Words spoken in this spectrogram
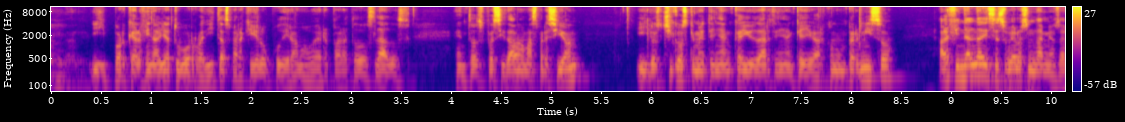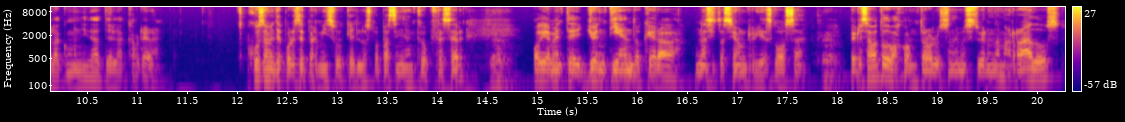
Ándale. Y porque al final ya tuvo rueditas para que yo lo pudiera mover para todos lados. Entonces, pues sí daba más presión y los chicos que me tenían que ayudar tenían que llegar con un permiso. Al final nadie se subía a los andamios de la comunidad de la Cabrera. Justamente por ese permiso que los papás tenían que ofrecer. Claro, Obviamente yo entiendo que era una situación riesgosa, claro. pero estaba todo bajo control, los andamios estuvieron amarrados,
